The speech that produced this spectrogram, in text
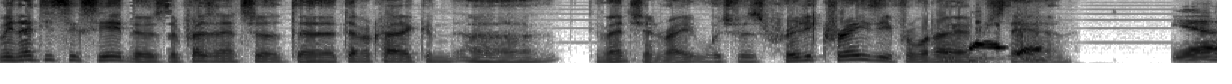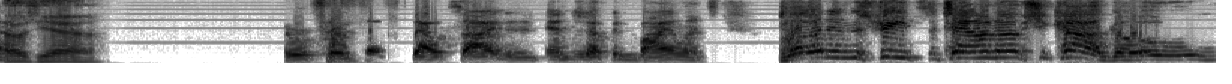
I mean, 1968. There was the presidential, the Democratic uh, convention, right, which was pretty crazy, from what I understand. Yeah, That was yeah. there were protests outside, and it ended up in violence. Blood in the streets, the town of Chicago.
